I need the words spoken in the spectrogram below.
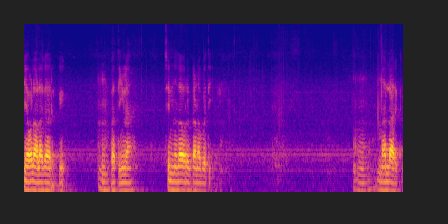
எவ்வளோ அழகாக இருக்குது ம் பார்த்தீங்களா சின்னதாக ஒரு கணபதி. நல்லா இருக்கு.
